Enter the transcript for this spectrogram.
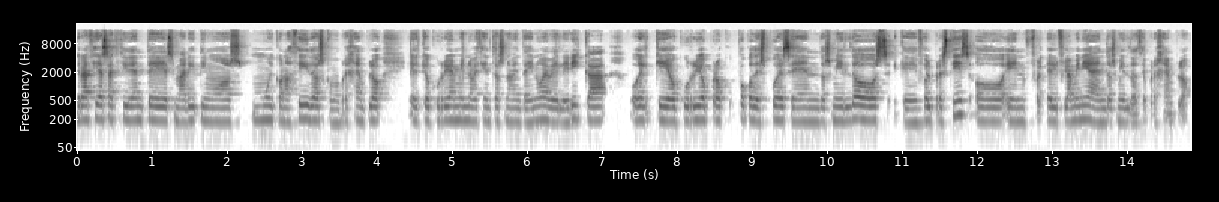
gracias a accidentes marítimos muy conocidos, como por ejemplo el que ocurrió en 1999, el Erika, o el que ocurrió poco después en 2002, que fue el Prestige, o en el Flaminia en 2012, por ejemplo.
